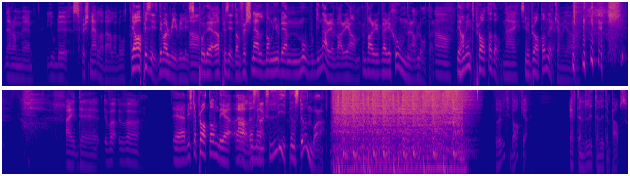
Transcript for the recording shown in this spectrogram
När de eh, gjorde, försnällade alla låtar. Ja, precis. Det var re-release. Ja. På det, ja, precis. De, försnäll, de gjorde en mognare variant, var, versioner av låtar. Ja, Det har vi inte pratat om. nej, Ska vi prata om det? det kan vi göra. nej, det var... var Eh, vi ska prata om det eh, om strax. en liten stund bara. då är vi tillbaka. Efter en liten, liten paus.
